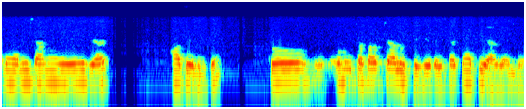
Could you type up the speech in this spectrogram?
અને એની સામે એ વ્યાજ આપેલું છે. તો એની તપાસ ચાલુ છે કે પૈસા ક્યાંથી આવ્યા છે.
